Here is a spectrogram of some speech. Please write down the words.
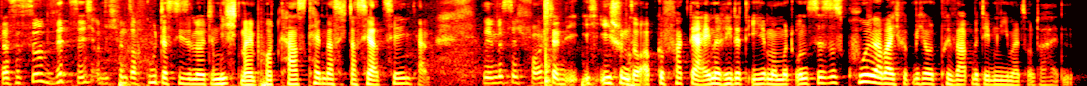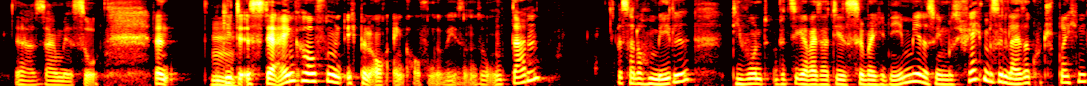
Das ist so witzig und ich finde es auch gut, dass diese Leute nicht meinen Podcast kennen, dass ich das hier erzählen kann. Also ihr müsst euch vorstellen, ich eh schon so abgefuckt. Der eine redet eh immer mit uns, das ist cool, aber ich würde mich auch privat mit dem niemals unterhalten. Ja, sagen wir es so. Dann geht, ist der einkaufen und ich bin auch einkaufen gewesen. So. Und dann ist da noch ein Mädel, die wohnt, witzigerweise hat die das Zimmer hier neben mir, deswegen muss ich vielleicht ein bisschen leiser kurz sprechen.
